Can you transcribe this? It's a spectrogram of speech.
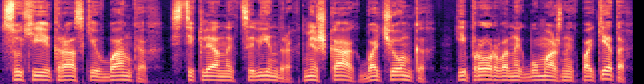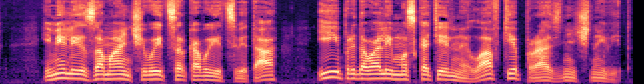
Сухие краски в банках, стеклянных цилиндрах, мешках, бочонках и прорванных бумажных пакетах имели заманчивые цирковые цвета и придавали москотельной лавке праздничный вид.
